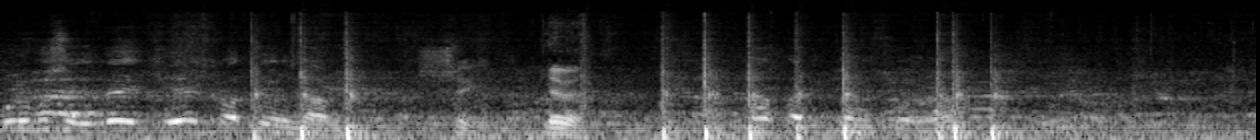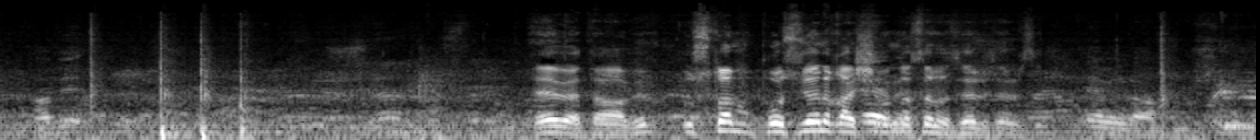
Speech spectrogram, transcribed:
Bunu bu şekilde ikiye katlıyoruz abi. Şu şekilde. Evet. Katladıktan sonra tabii Evet abi. Ustam pozisyonu kaçtığında Evet. sana söyle söylesin. Evet abi şimdi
